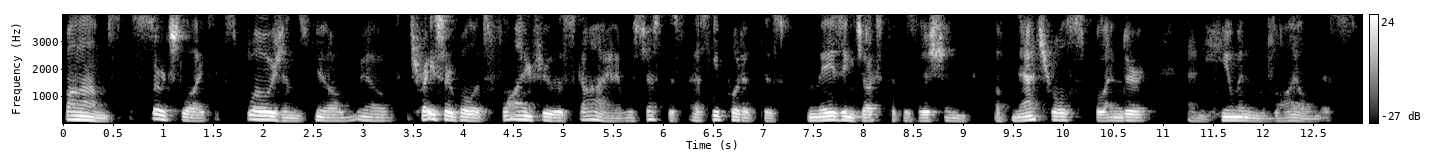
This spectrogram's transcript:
bombs, searchlights, explosions, you know, you know, tracer bullets flying through the sky. And it was just this, as he put it, this amazing juxtaposition of natural splendor and human vileness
